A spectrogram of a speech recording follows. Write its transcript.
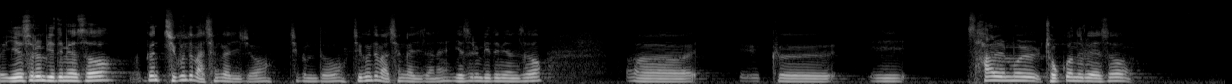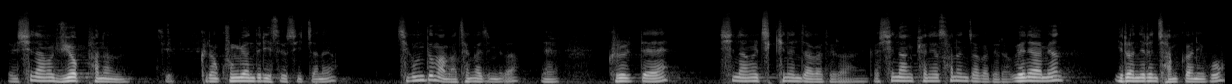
예수를 믿으면서 그건 지금도 마찬가지죠. 지금도 지금도 마찬가지잖아요. 예수를 믿으면서 어, 그이 삶을 조건으로 해서 신앙을 위협하는 그런 국면들이 있을 수 있잖아요. 지금도 마찬가지입니다. 예. 그럴 때 신앙을 지키는 자가 되라. 그러니까 신앙 편에 서는 자가 되라. 왜냐하면 이런 일은 잠깐이고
